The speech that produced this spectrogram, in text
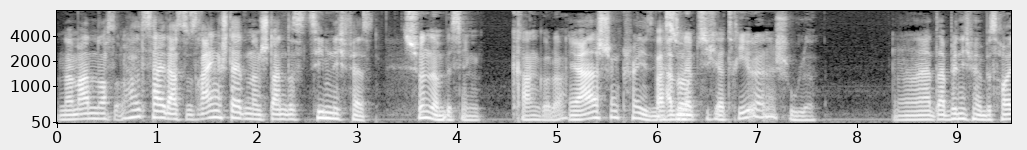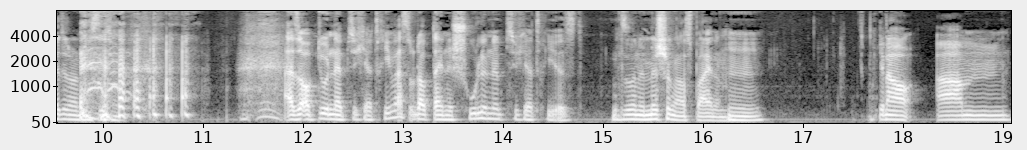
Und dann war noch so ein Holzteil, da hast du es reingestellt und dann stand es ziemlich fest. Ist schon so ein bisschen krank, oder? Ja, ist schon crazy. Warst also, du in der Psychiatrie oder in der Schule? äh, da bin ich mir bis heute noch nicht sicher. Also ob du in der Psychiatrie warst oder ob deine Schule eine Psychiatrie ist. So eine Mischung aus beidem. Genau. Ähm,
